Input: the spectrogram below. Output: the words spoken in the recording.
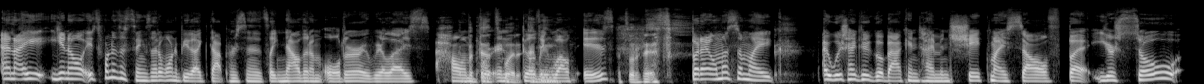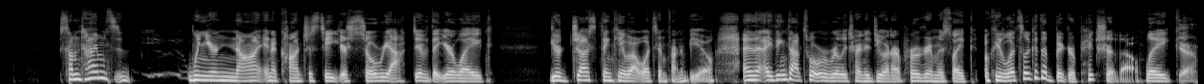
and I, you know, it's one of those things. I don't want to be like that person. It's like now that I'm older, I realize how But important what- I building mean- wealth is. That's what it is. But I almost am like, I wish I could go back in time and shake myself. But you're so, sometimes when you're not in a conscious state, you're so reactive that you're like, you're just thinking about what's in front of you. And I think that's what we're really trying to do in our program is like, okay, let's look at the bigger picture though. Like, Yeah.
